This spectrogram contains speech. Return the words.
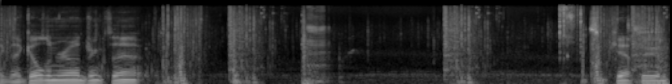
Take that goldenrod, drink that. Get some cat food.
